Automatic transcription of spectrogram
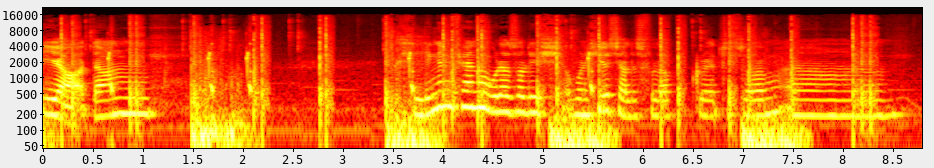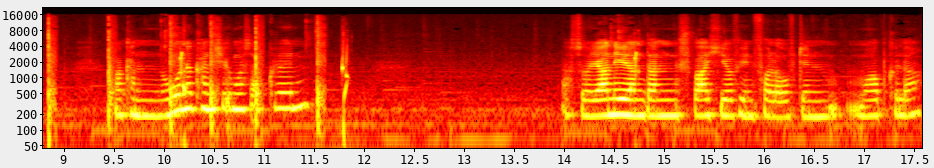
Ja, dann Klingenferne oder soll ich, obwohl hier ist ja alles voll Upgrade sozusagen. Ähm, mal Kanone kann ich irgendwas upgraden. Ach so, ja, nee, dann, dann spare ich hier auf jeden Fall auf den Mobkiller.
